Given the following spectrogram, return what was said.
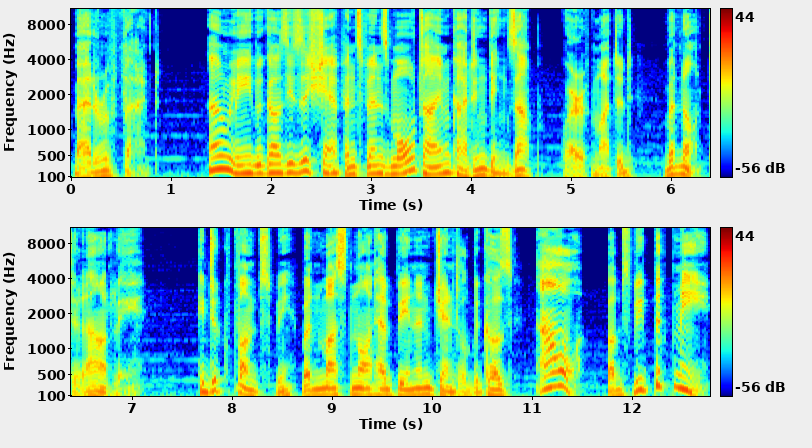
matter of fact. Only because he's a chef and spends more time cutting things up, Querif muttered, but not too loudly. He took Bubsby, but must not have been ungentle because, Ow! Bubsby bit me.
